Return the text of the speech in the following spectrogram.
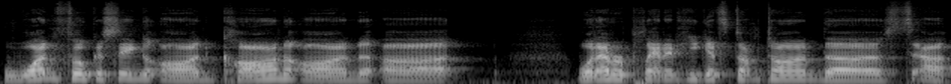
one focusing on Khan on uh, whatever planet he gets dumped on, the uh,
